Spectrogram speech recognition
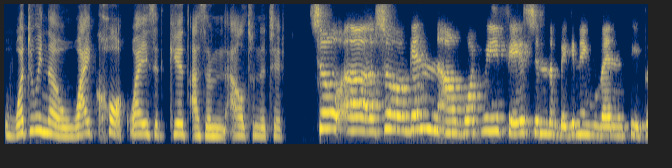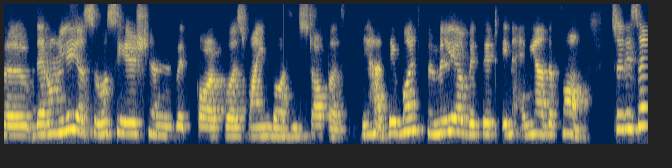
what do we know? Why cork? Why is it good as an alternative so, uh, so again, uh, what we faced in the beginning when people, their only association with cork was wine bottle stoppers. Yeah, they weren't familiar with it in any other form. So they said,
